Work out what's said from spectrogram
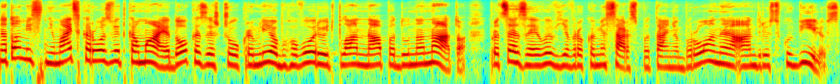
Натомість німецька розвідка має докази, що у Кремлі обговорюють план нападу на НАТО. Про це заявив єврокомісар з питань оборони Андрюс Кубілюс.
